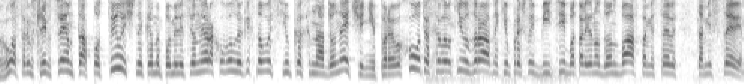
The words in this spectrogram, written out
Гострим слівцем та потиличниками по міліціонерах у великих новосілках на Донеччині перевиховувати силовиків зрадників прийшли бійці батальйону Донбас та місцеві та місцеві.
